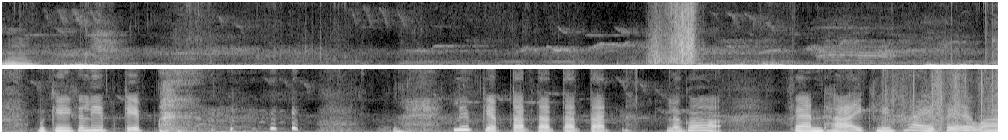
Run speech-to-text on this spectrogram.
อืมเมื่อกี้ก็รีบเก็บ รีบเก็บตัดตัดตัดตัดแล้วก็แฟนถ่ายคลิปให้แต่ว่า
